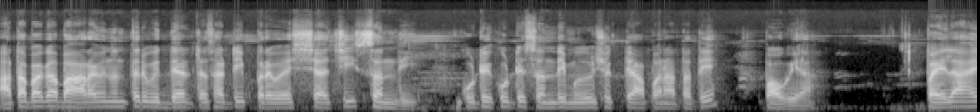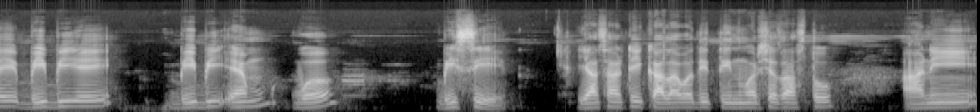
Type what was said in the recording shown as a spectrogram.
आता बघा बारावीनंतर विद्यार्थ्यासाठी प्रवेशाची संधी. कुठे कुठे संधी मिळू शकते आपण आता ते पाहूया. पहिलं आहे बी बी ए बी बी एम व बी सी ए. यासाठी कालावधी तीन वर्षाचा असतो आणि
